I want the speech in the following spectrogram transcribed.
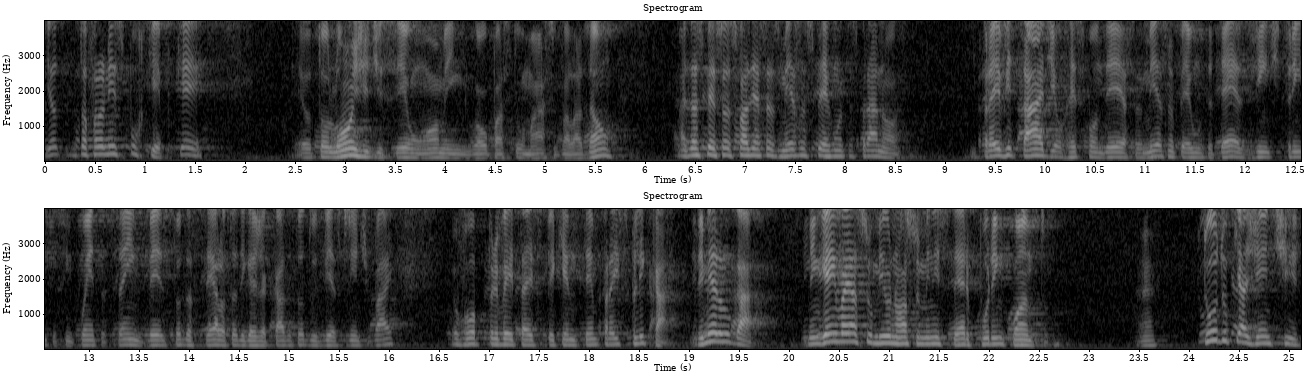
E eu estou falando isso por quê? Porque eu estou longe de ser um homem igual o pastor Márcio Valadão, mas as pessoas fazem essas mesmas perguntas para nós. Para evitar de eu responder essa mesma pergunta 10, 20, 30, 50, 100 vezes, toda cela, toda igreja casa, toda vez que a gente vai, eu vou aproveitar esse pequeno tempo para explicar. Em primeiro lugar, ninguém vai assumir o nosso ministério por enquanto. Tudo que a gente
